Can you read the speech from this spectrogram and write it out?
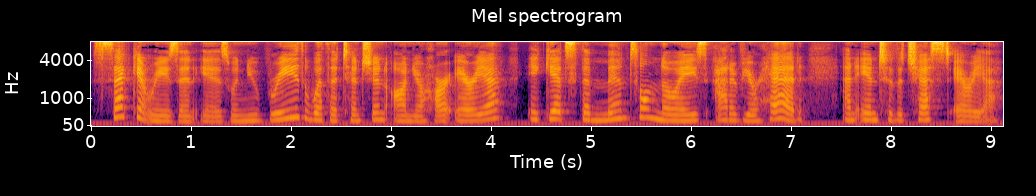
Second reason is when you breathe with attention on your heart area, it gets the mental noise out of your head and into the chest area.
